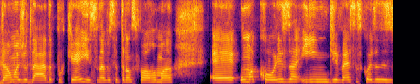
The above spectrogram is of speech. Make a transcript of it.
dá uma ajudada, porque é isso, né? Você transforma é, uma coisa em diversas coisas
